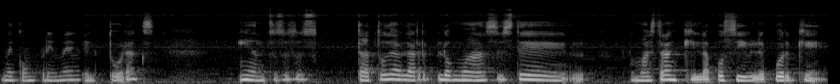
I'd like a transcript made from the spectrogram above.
me comprimen el tórax. Y entonces trato de hablar lo más, este, lo más tranquila posible porque,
